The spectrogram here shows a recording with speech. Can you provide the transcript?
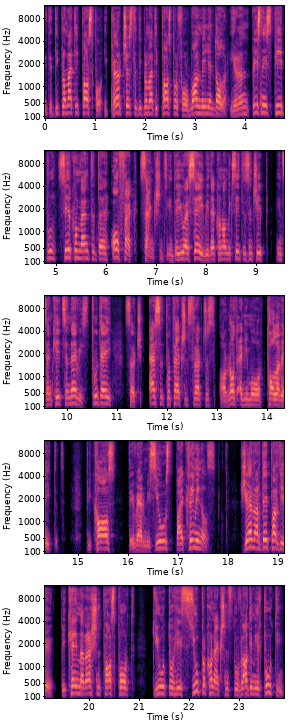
with a diplomatic passport. He purchased a diplomatic passport for $1 million. Iran business people circumvented the OFAC sanctions in the USA with economic citizenship in St. Kitts and Nevis. Today, such asset protection structures are not anymore tolerated because they were misused by criminals. Gérard Depardieu became a Russian passport due to his super connections to Vladimir Putin.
